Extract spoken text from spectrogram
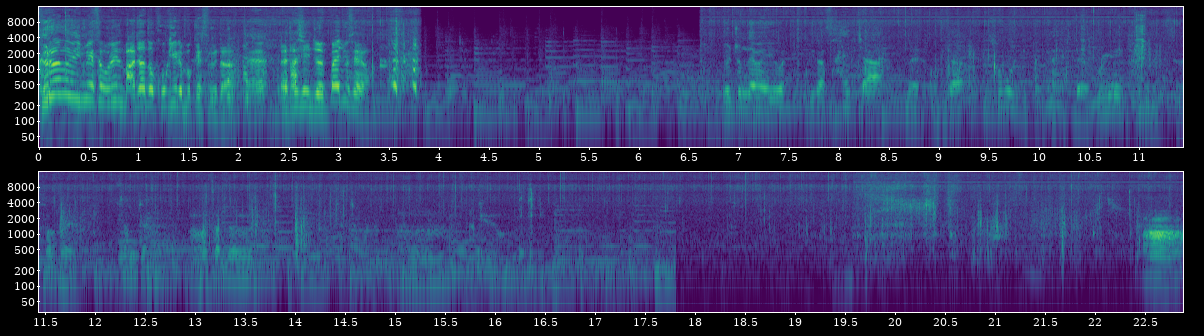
그런 의미에서 우리는 마저도 고기를 먹겠습니다 네? 네, 다시 이제 빼주세요 요즘 되면 이거 우리가 살짝 네. 고기가 소고기이기 때문에 네. 물릴 기능이 있어서 네. 쌈장을 아 쌈장은 아, 이렇게 아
